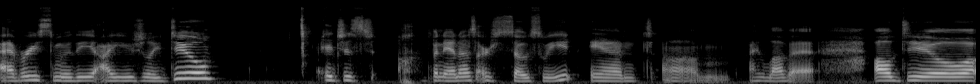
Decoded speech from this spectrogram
every smoothie I usually do. It just ugh, bananas are so sweet and um I love it. I'll do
